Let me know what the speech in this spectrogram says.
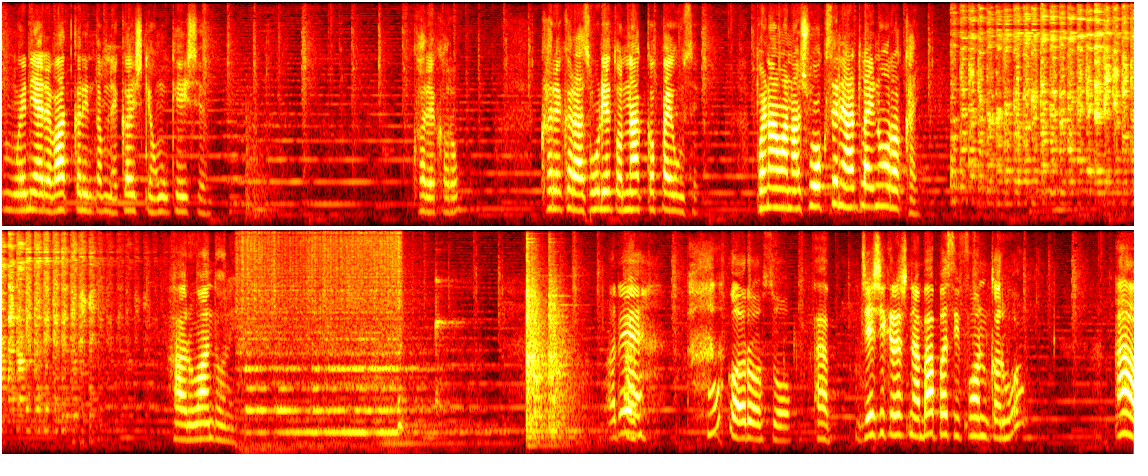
હું એની હારે વાત કરીને તમને કહીશ કે હું કહીશ એમ ખરેખર ખરેખર આ છોડીએ તો નાક કપાયું છે. ભણાવવાના શોખ છે ને આટલાય ન રખાય. સારું વાંધો નહીં. અરે શું કરો છો? આ જય શ્રી કૃષ્ણ પછી ફોન કરવો. હા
